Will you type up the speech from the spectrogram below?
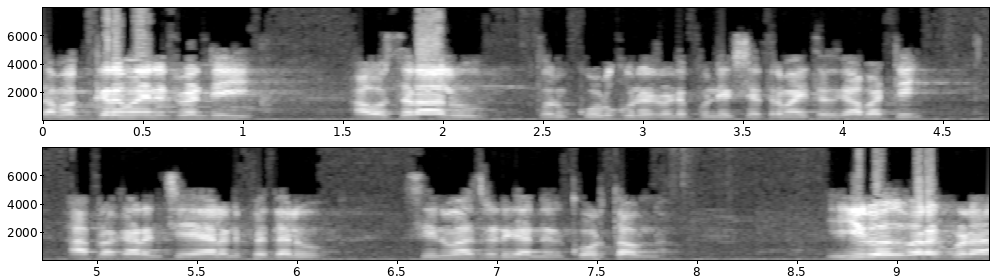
సమగ్రమైనటువంటి అవసరాలతో కూడుకున్నటువంటి పుణ్యక్షేత్రం అవుతుంది కాబట్టి ఆ ప్రకారం చేయాలని పెద్దలు శ్రీనివాసరెడ్డి గారిని నేను కోరుతా ఉన్నా. ఈ రోజు వరకు కూడా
